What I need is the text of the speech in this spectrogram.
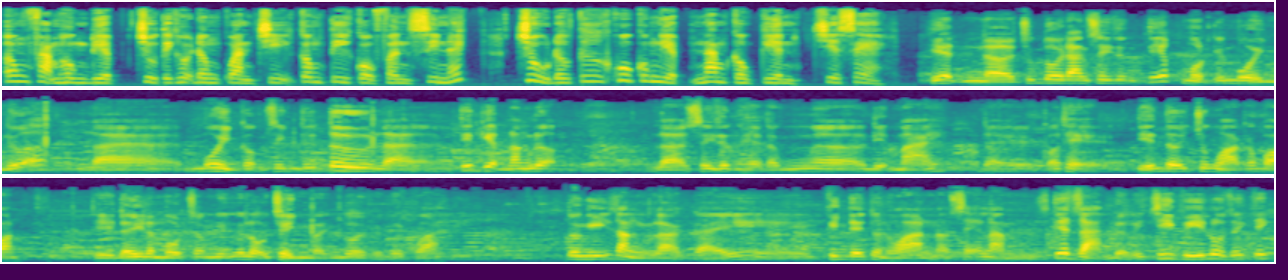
Ông Phạm Hồng Điệp, Chủ tịch Hội đồng Quản trị Công ty Cổ phần Sinex, chủ đầu tư khu công nghiệp Nam Cầu Kiền, chia sẻ. Hiện ờ, chúng tôi đang xây dựng tiếp một cái mô hình nữa là mô hình cộng sinh thứ tư là tiết kiệm năng lượng là xây dựng hệ thống ờ, điện mái để có thể tiến tới trung hòa carbon. Thì đây là một trong những cái lộ trình mà chúng tôi phải vượt qua. Tôi nghĩ rằng là cái kinh tế tuần hoàn nó sẽ làm tiết giảm được cái chi phí logistics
